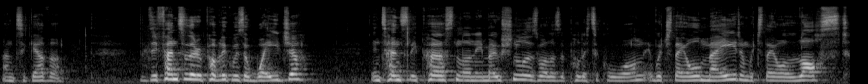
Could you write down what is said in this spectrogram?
and together. The defence of the Republic was a wager, intensely personal and emotional, as well as a political one, which they all made and which they all lost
